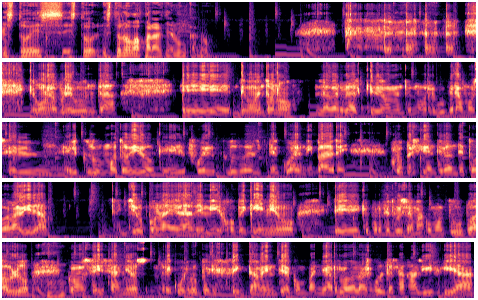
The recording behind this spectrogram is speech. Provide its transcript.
esto es, esto, esto no va a parar ya nunca, ¿no? Qué buena pregunta. Eh, de momento no, la verdad es que de momento no. Recuperamos el, el Club Motovigo, que fue el club del, cual mi padre fue presidente durante toda la vida yo con la edad de mi hijo pequeño, eh, que por cierto se llama como tú, Pablo, con seis años, recuerdo perfectamente acompañarlo a las vueltas a Galicia,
